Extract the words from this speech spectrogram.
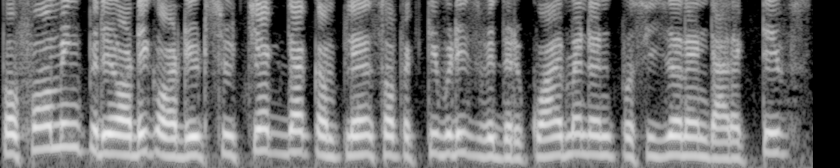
performing periodic audits to check the compliance of activities with requirement and procedure and directives,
